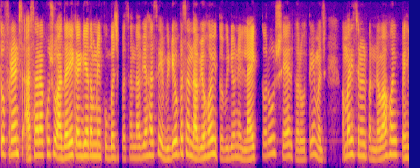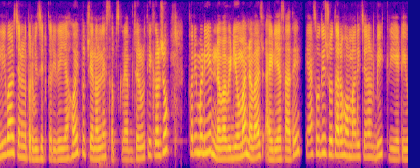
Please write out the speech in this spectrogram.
તો ફ્રેન્ડ્સ આશા રાખું છું આ દરેક આઈડિયા તમને ખૂબ જ પસંદ આવ્યા હશે. વીડિયો પસંદ આવ્યો હોય તો વિડીયોને લાઇક કરો શેર કરો તેમજ અમારી ચેનલ પર નવા હોય પહેલીવાર ચેનલ પર વિઝિટ કરી રહ્યા હોય તો ચેનલને સબસ્ક્રાઈબ જરૂરથી કરજો. ફરી મળીએ નવા વિડીયોમાં નવા જ આઈડિયા સાથે. ત્યાં સુધી જોતા રહો અમારી ચેનલ બી ક્રિએટિવ.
